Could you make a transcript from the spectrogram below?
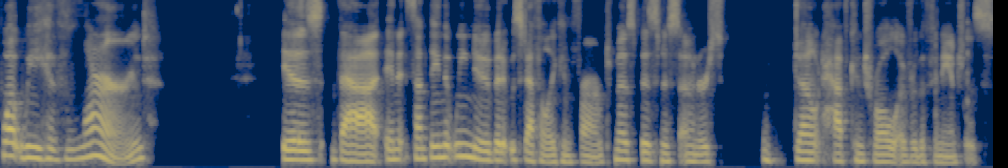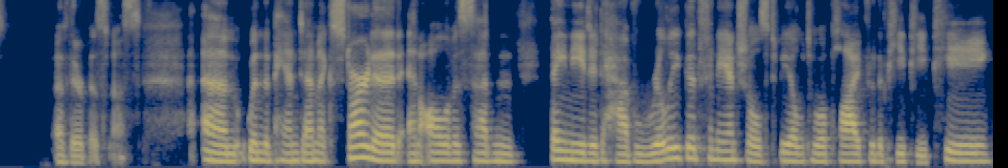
what we have learned is that, and it's something that we knew, but it was definitely confirmed. Most business owners don't have control over the financials of their business. Um, when the pandemic started, and all of a sudden they needed to have really good financials to be able to apply for the PPP,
